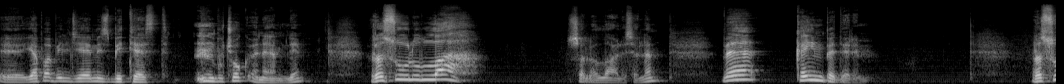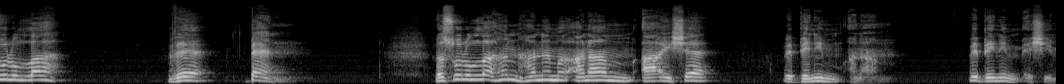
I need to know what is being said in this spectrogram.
e, yapabileceğimiz bir test, bu çok önemli. Resulullah sallallahu aleyhi ve sellem ve kayınpederim. Resulullah ve ben. Resulullah'ın hanımı anam Ayşe ve benim anam ve benim eşim,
